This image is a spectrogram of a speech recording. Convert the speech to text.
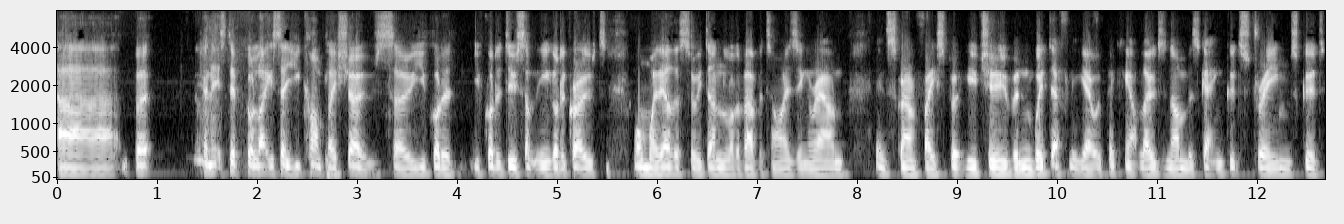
Uh, but and it's difficult, like you said, you can't play shows, so you've got to you've got to do something. You've got to grow one way or the other. So we've done a lot of advertising around Instagram, Facebook, YouTube, and we're definitely yeah we're picking up loads of numbers, getting good streams, good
